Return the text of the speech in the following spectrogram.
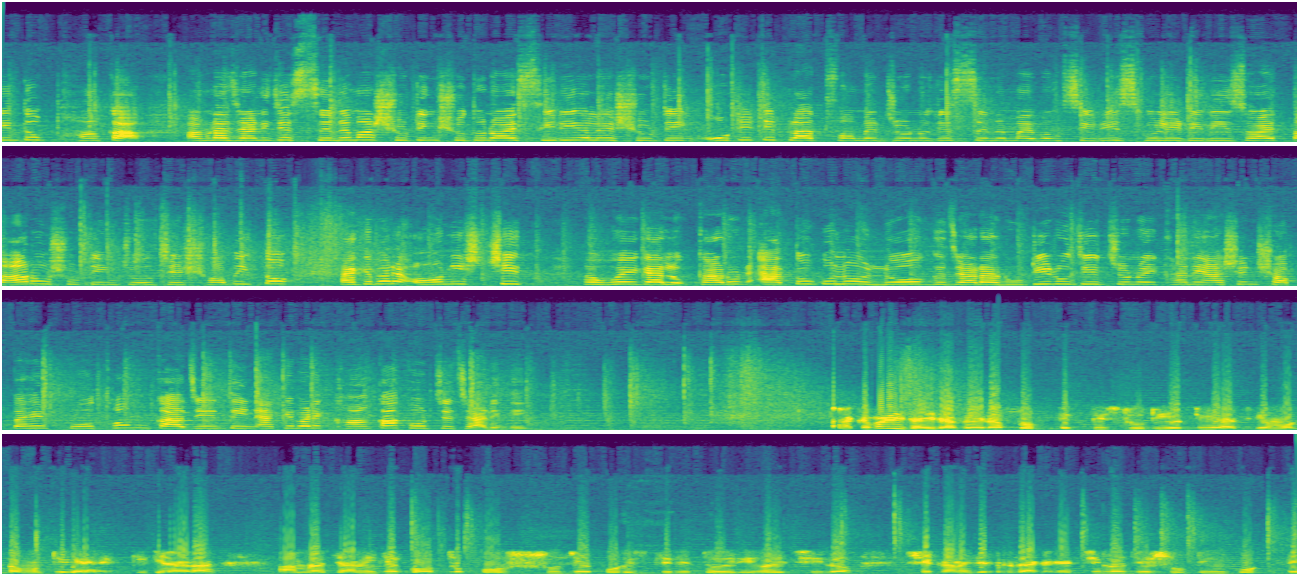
কিন্তু ফাঁকা। আমরা জানি যে সিনেমার শুটিং শুধু নয়, সিরিয়ালের শুটিং ওটিটি প্ল্যাটফর্মের জন্য যে সিনেমা এবং সিরিজগুলি রিলিজ হয়, তারও শুটিং চলছে। সবই তো একেবারে অনিশ্চিত হয়ে গেল। কারণ এতগুলো লোক যারা রুটি রুজির জন্য এখানে আসেন, সপ্তাহের প্রথম কাজের দিন একেবারে খাঁকা করছে চারিদিক। একেবারেই তাই। দেখো এটা প্রত্যেকটি স্টুডিওটি আজকে মোটামুটি একই চেহারা। আমরা জানি যে গত পরশু যে পরিস্থিতি তৈরি হয়েছিল, সেখানে যেটা দেখা গেছিল যে শুটিং করতে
